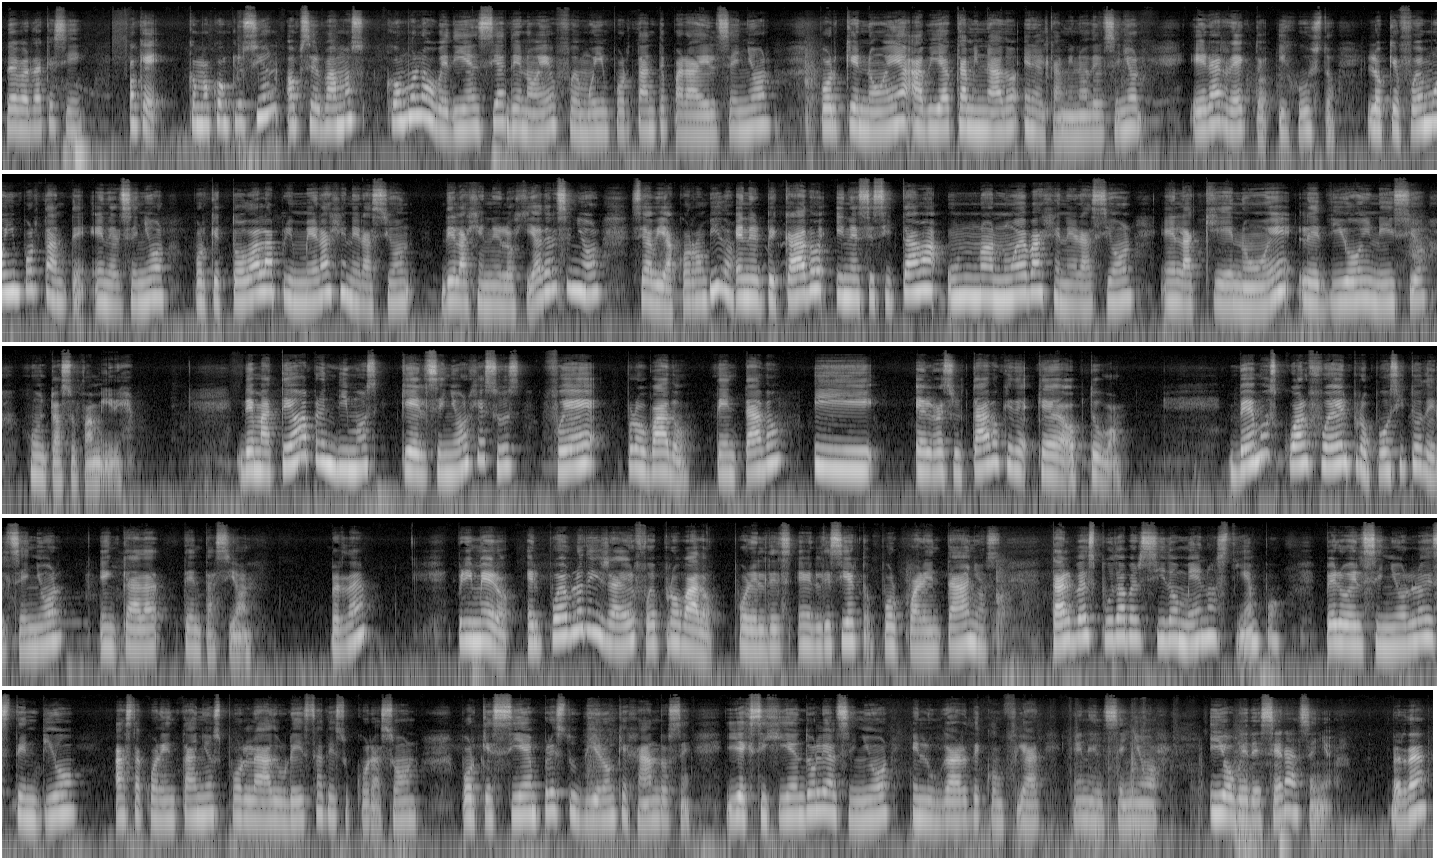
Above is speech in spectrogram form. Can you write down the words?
de verdad que sí. Ok, como conclusión observamos cómo la obediencia de Noé fue muy importante para el Señor, porque Noé había caminado en el camino del Señor. Era recto y justo, lo que fue muy importante en el Señor, porque toda la primera generación de la genealogía del Señor se había corrompido en el pecado y necesitaba una nueva generación en la que Noé le dio inicio junto a su familia. De Mateo aprendimos que el Señor Jesús fue probado, tentado y el resultado que, que obtuvo. Vemos cuál fue el propósito del Señor en cada tentación, ¿verdad? Primero, el pueblo de Israel fue probado por el, desierto por 40 años. Tal vez pudo haber sido menos tiempo, pero el Señor lo extendió hasta 40 años por la dureza de su corazón, porque siempre estuvieron quejándose y exigiéndole al Señor en lugar de confiar en el Señor y obedecer al Señor. ¿verdad?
